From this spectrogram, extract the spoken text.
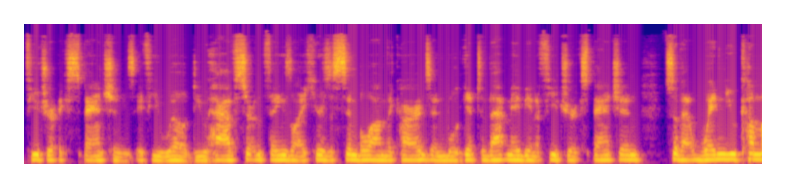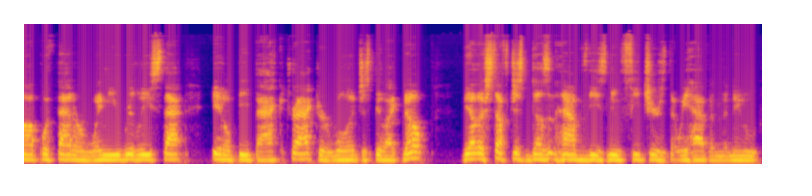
future expansions, if you will? Do you have certain things like here's a symbol on the cards, and we'll get to that maybe in a future expansion, so that when you come up with that or when you release that, it'll be backtracked, or will it just be like, nope, the other stuff just doesn't have these new features that we have in the new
